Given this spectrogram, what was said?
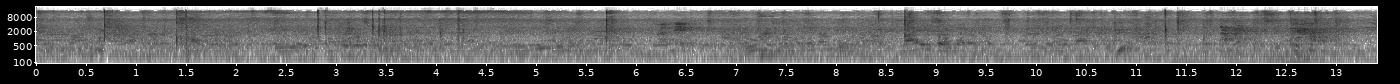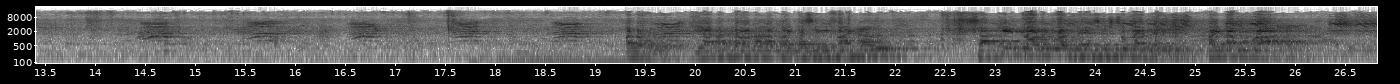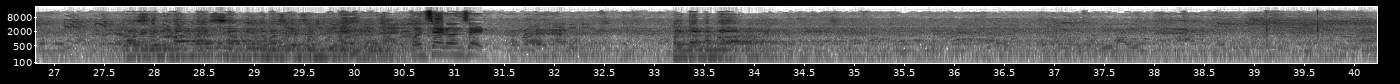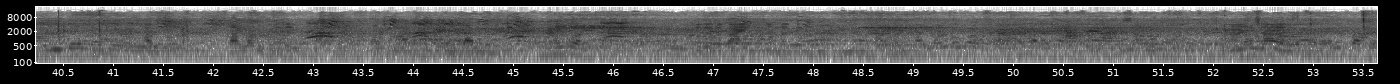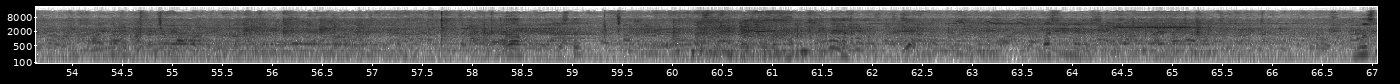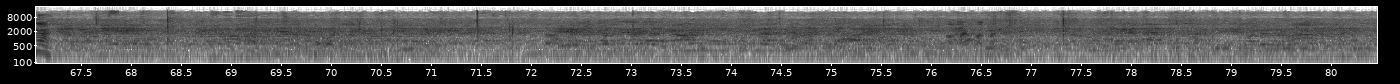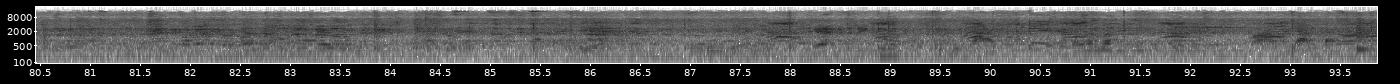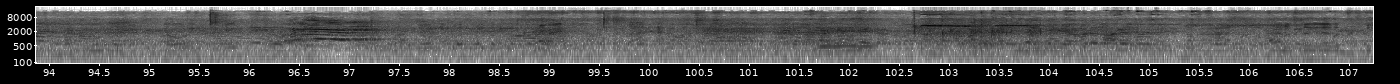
Hello. Yananda Onala Paita semi-final. Saket College versus Sistu College. Paita Mugar. First semi-final, Saket versus Sistu College. One side, one side. Paita Mugar. Thank you. Да. Вкусно?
